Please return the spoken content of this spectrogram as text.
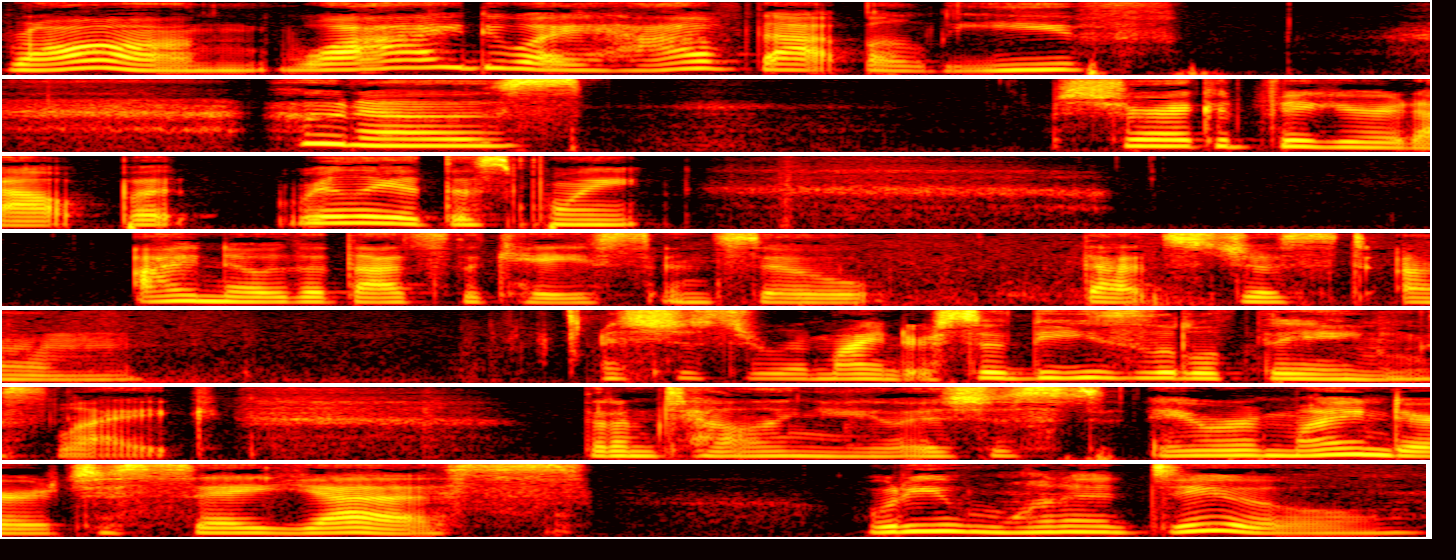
wrong? Why do I have that belief? Who knows? Sure, I could figure it out, but really at this point, I know that that's the case. And so that's just, um, it's just a reminder. So these little things like, that I'm telling you is just a reminder to say yes. What do you want to do?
